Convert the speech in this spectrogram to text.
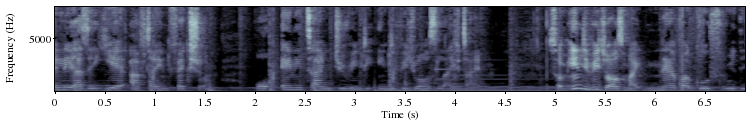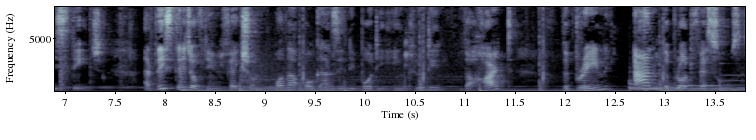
early as a year after infection or anytime during the individual's lifetime. Some individuals might never go through this stage. At this stage of the infection, other organs in the body, including the heart, the brain, and the blood vessels,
